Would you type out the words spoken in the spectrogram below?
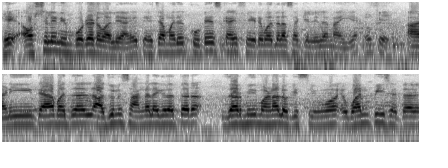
हे ऑस्ट्रेलियन इम्पोर्टेडवाले आहेत. ह्याच्यामध्ये कुठेच काही फेरबदल असा केलेला नाही आहे ओके आणि त्याबद्दल अजून सांगायला गेलं तर जर मी म्हणालो की सिंह वन पीस आहे तर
